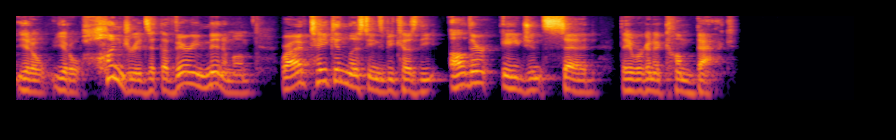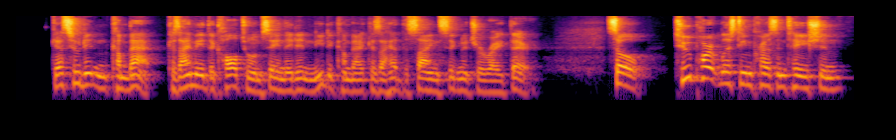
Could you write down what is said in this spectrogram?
you know, you know, hundreds at the very minimum where I've taken listings because the other agent said they were going to come back. Guess who didn't come back? Because I made the call to them saying they didn't need to come back because I had the signed signature right there. So, two part listing presentation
